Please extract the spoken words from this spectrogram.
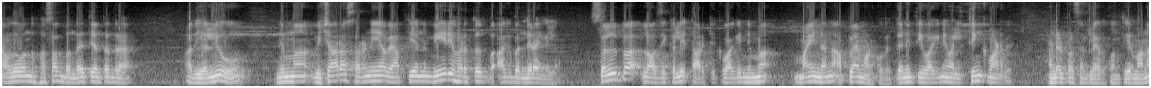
ಯಾವುದೋ ಒಂದು ಹೊಸದು ಬಂದೈತಿ ಅಂತಂದ್ರೆ ಅದು ಎಲ್ಲಿಯೂ ನಿಮ್ಮ ವಿಚಾರ ಸರಣಿಯ ವ್ಯಾಪ್ತಿಯನ್ನು ಮೀರಿ ಹೊರತು ಆಗಿ ಬಂದಿರಂಗಿಲ್ಲ. ಸ್ವಲ್ಪ ಲಾಜಿಕಲಿ ತಾರ್ಕಿಕವಾಗಿ ನಿಮ್ಮ ಮೈಂಡನ್ನು ಅಪ್ಲೈ ಮಾಡ್ಕೋಬೇಕು. ಗಣಿತೀಯವಾಗಿ ನೀವು ಅಲ್ಲಿ ಥಿಂಕ್ ಮಾಡಬೇಕು. ಹಂಡ್ರೆಡ್ ಪರ್ಸೆಂಟ್ಲಿ ಅದಕ್ಕೊಂದು ತೀರ್ಮಾನ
